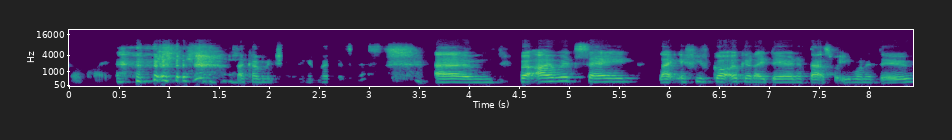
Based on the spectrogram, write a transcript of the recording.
feel quite like I'm maturing in my business. Um, but I would say, like, if you've got a good idea and if that's what you want to do,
